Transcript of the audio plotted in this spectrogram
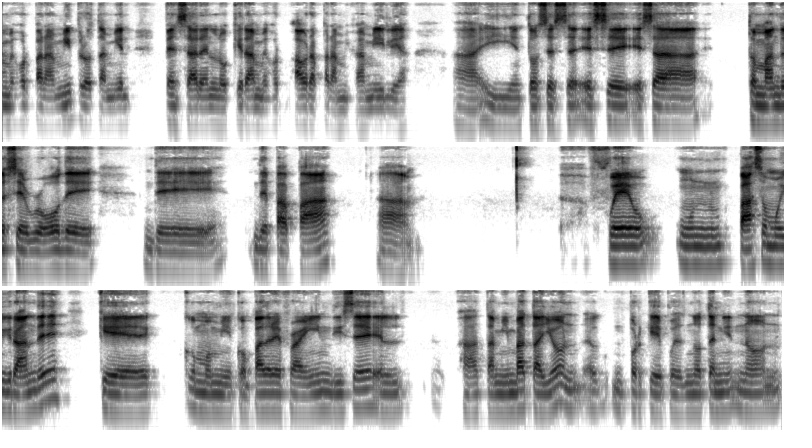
mejor para mí, pero también pensar en lo que era mejor ahora para mi familia. Ah, y entonces e, ese, esa, tomando ese rol de, de, de papá, ah, fue un paso muy grande que, como mi compadre Efraín dice, él ah, también batalló eh, porque pues no, no,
